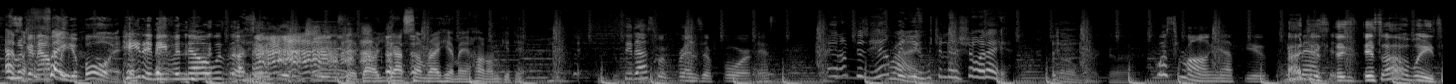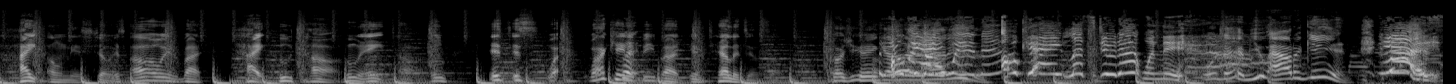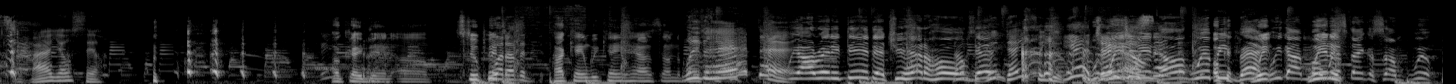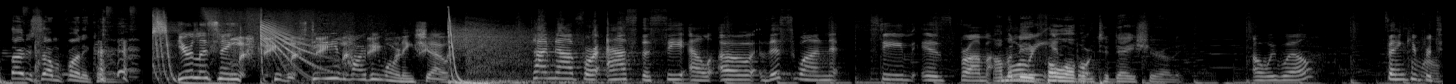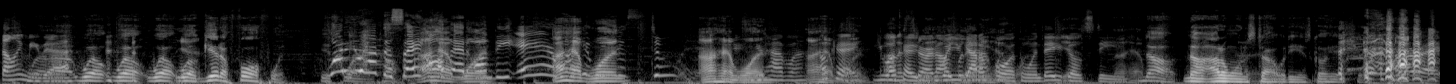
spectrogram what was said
As a Looking out for your boy. He didn't even know it was up there with I said, dog, you got something right here, man. Hold on, let me get that. See, that's what friends are for. Man, I'm just helping Right. you with your little short ass. Oh my God. What's wrong, nephew? You I mad just, 'cause- it's, it's always height on this show. It's always about height. Who tall? Who ain't tall? Who? It, it's why, why can't But- it be about intelligence? Though? Because you ain't got Okay, that wait either. Okay, let's do that one then. Well, damn, you out again. Yes. By yourself. Okay, then, um, stupid. What other? How can we can't have something? We've about had that. We already did that. You had a whole That was a day. good day for you. Yeah, When- Jay when- just Dog, we'll be back. when- we got more. We'll is- think of something. We'll, 30 something funny coming. You're listening to the Steve Harvey Morning Show. Time now for Ask the CLO. This one, Steve, is from I'm going to Maury need four of them today, Shirley. Oh, we will? Thank you for telling me Well, that. I- well, well, well, well, get a fourth one. It's Why do you have to say I all have that one. on the air? I Why have can't we one. just do it? I have one. You have one? I have okay. one. You want to okay, start well, you with got that? a fourth one. There you go, Steve. I have No, no, I don't want to start with his. Go ahead, Shirley. All right.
